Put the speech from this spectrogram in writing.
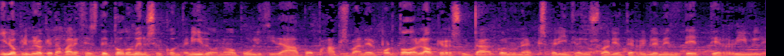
y lo primero que te aparece es de todo menos el contenido, ¿no? Publicidad, pop-ups, banner por todos lados que resulta con una experiencia de usuario terriblemente terrible.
